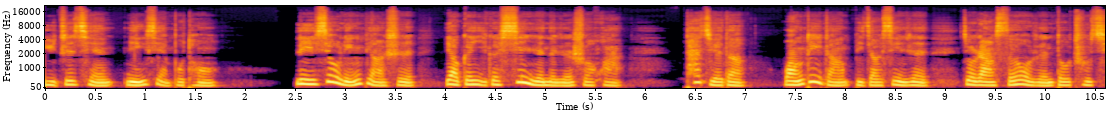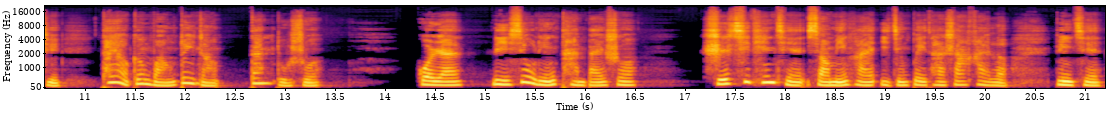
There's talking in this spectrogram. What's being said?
与之前明显不同，李秀玲表示要跟一个信任的人说话。她觉得王队长比较信任，就让所有人都出去。她要跟王队长单独说。果然，李秀玲坦白说，十七天前小明涵已经被他杀害了，并且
